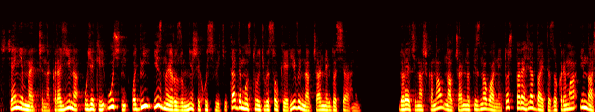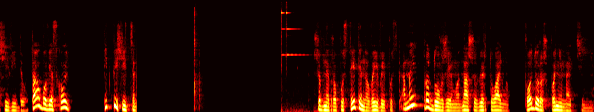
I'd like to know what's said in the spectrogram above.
Ще Німеччина країна, у якій учні одні із найрозумніших у світі та демонструють високий рівень навчальних досягнень. До речі, наш канал навчально-пізнавальний, тож переглядайте, зокрема, і наші відео та обов'язково підпишіться, щоб не пропустити новий випуск. А ми продовжуємо нашу віртуальну подорож по Німеччині.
